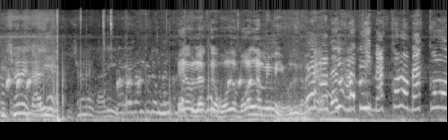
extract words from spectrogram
পিছনে গাড়ি পিছনে গাড়ি। এ লাগতে বল বল না মিমি ওদিকে। হাতি হাতি ব্যাক করো ব্যাক করো।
